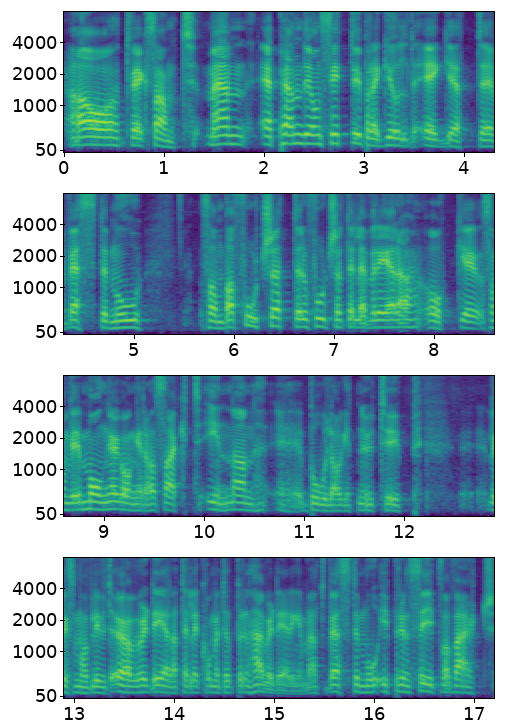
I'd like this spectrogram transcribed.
Ja, tveksamt. Men Ependion sitter ju på det här guldägget Västermo som bara fortsätter och fortsätter leverera och eh, som vi många gånger har sagt innan eh, bolaget nu typ eh, liksom har blivit övervärderat eller kommit upp i den här värderingen, men att Västermo i princip var värt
